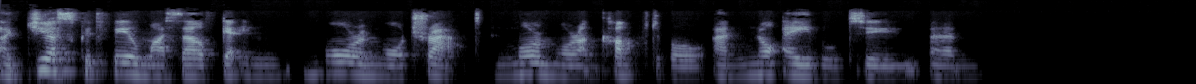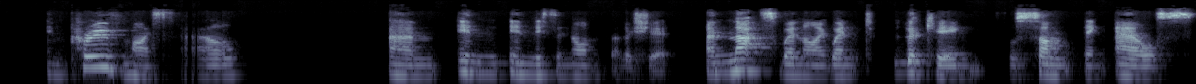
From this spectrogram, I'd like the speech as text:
I just could feel myself getting more and more trapped and more and more uncomfortable and not able to um, improve myself um, in in this Anon fellowship. And that's when I went looking for something else.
